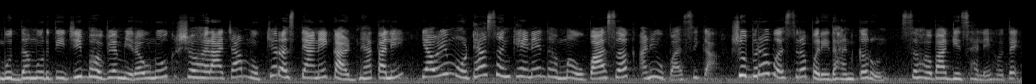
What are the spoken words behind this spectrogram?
बुद्ध मूर्तीची भव्य मिरवणूक शहराच्या मुख्य रस्त्याने काढण्यात आली यावेळी मोठ्या संख्येने धम्म उपासक आणि उपासिका शुभ्र वस्त्र परिधान करून सहभागी झाले होते.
